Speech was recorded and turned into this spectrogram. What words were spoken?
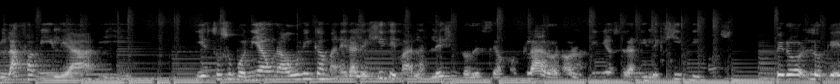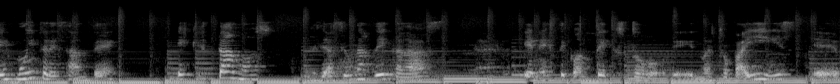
la familia y esto suponía una única manera legítima. Las leyes lo decían muy claro, ¿no? los niños eran ilegítimos. Pero lo que es muy interesante es que estamos desde hace unas décadas en este contexto en nuestro país, eh,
